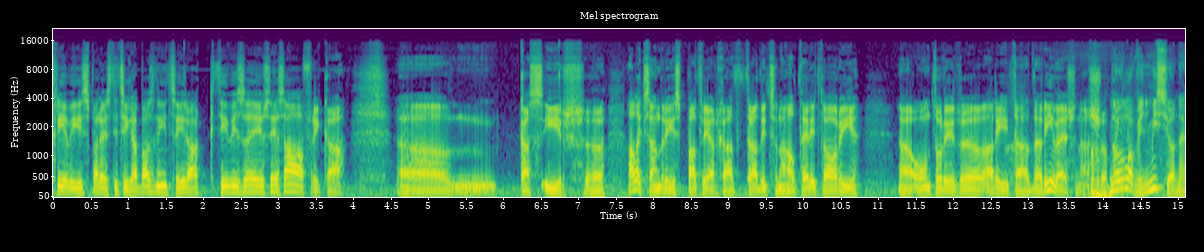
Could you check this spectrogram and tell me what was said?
Krievijas pareizticīgā baznīca ir aktivizējusies Āfrikā. Uh, kas ir uh, Aleksandrijas patriarchāta tradicionāla teritorija, Un tur ir arī tāda rīvēšanās šobrīd. Nu, labi, viņi misionē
